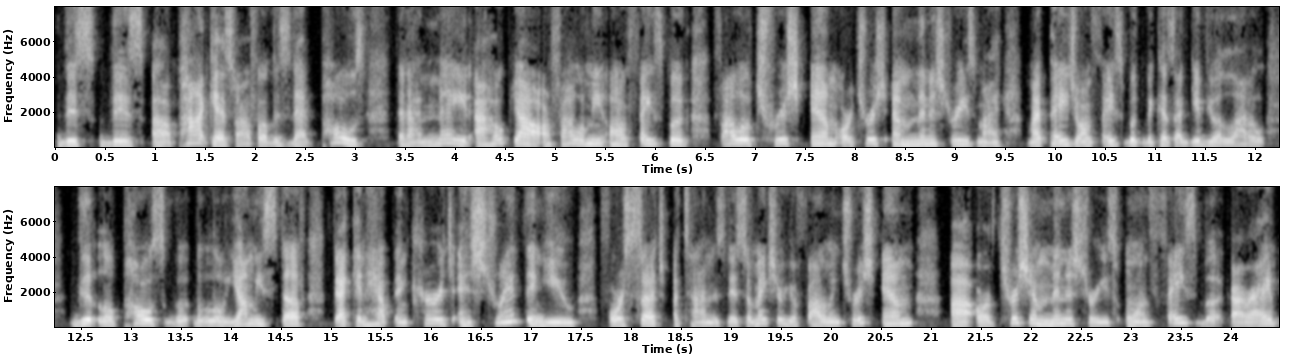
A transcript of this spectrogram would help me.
this this uh podcast off of is that post that i made. I hope y'all are following me on facebook. Follow trish m or trish m ministries my my page on facebook because i give you a lot of good little posts good little yummy stuff that can help encourage and strengthen you for such a time as this. So make sure you're following trish m uh, or trish m ministries on facebook all right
